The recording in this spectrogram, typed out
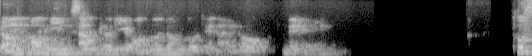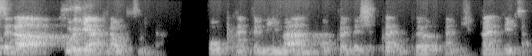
연봉 인상률이 어느 정도 되나요? 네. 토스가 고르게 나타나고 있습니다. 5% 미만, 5% 10%, 그다음에 10% 이상,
